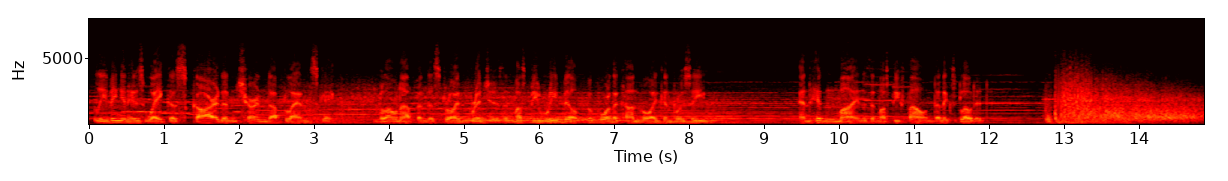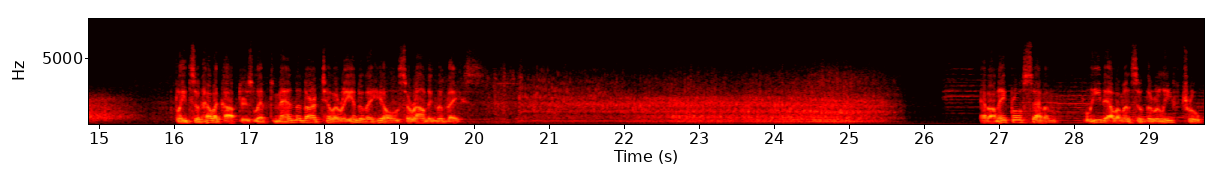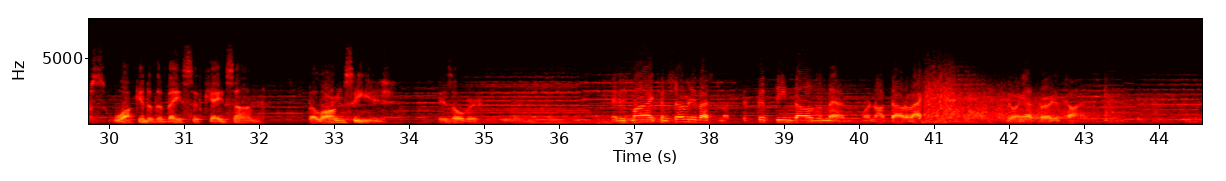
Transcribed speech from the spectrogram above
leaving in his wake a scarred and churned up landscape, blown up and destroyed bridges that must be rebuilt before the convoy can proceed and hidden mines that must be found and exploded. Fleets of helicopters lift men and artillery into the hills surrounding the base. And on April 7th, lead elements of the relief troops walk into the base at Khe Sanh. The long siege is over. It is my conservative estimate that 15,000 men were knocked out of action during that period of time.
